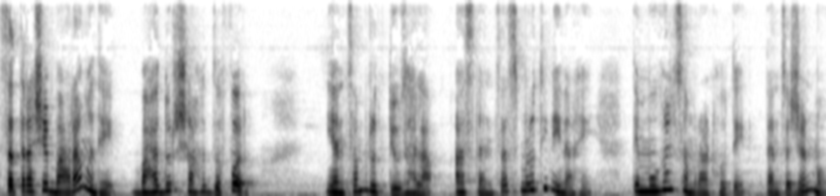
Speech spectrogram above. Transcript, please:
सतराशे बारामध्ये बहादूर शाह जफर यांचा मृत्यू झाला. आज त्यांचा स्मृतिदिन आहे. ते मुघल सम्राट होते. त्यांचा जन्म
